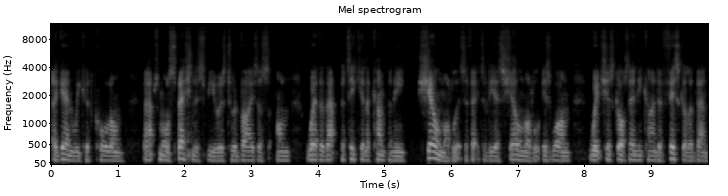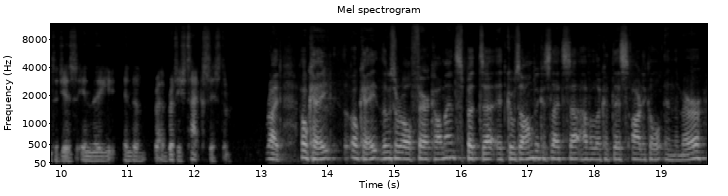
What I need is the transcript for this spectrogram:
again we could call on perhaps more specialist viewers to advise us on whether that particular company shell model, it's effectively a shell model, is one which has got any kind of fiscal advantages in the in the uh, British tax system. Right. Okay. Okay. Those are all fair comments, but uh, it goes on because let's uh, have a look at this article in the Mirror.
